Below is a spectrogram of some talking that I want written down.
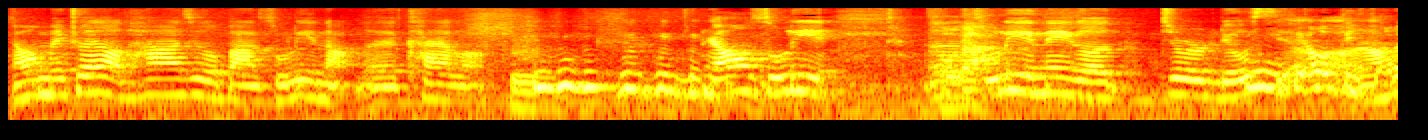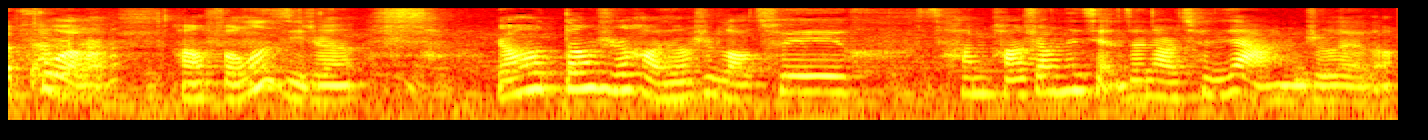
然后没拽到他，就把足力脑袋开了，然后足力。呃，足力那个就是流血了，然后破了，好像缝了几针，然后当时好像是老崔，他们还有张天显在那儿劝架什么之类的，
